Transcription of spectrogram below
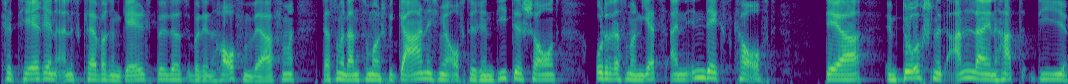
Kriterien eines cleveren Geldbilders über den Haufen werfen, dass man dann zum Beispiel gar nicht mehr auf die Rendite schaut oder dass man jetzt einen Index kauft, der im Durchschnitt Anleihen hat, die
